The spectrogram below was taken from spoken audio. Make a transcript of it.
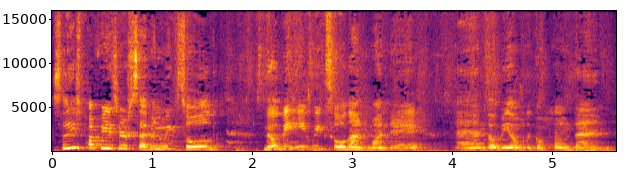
So these puppies are seven weeks old. They'll be eight weeks old on Monday and they'll be able to go home then.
